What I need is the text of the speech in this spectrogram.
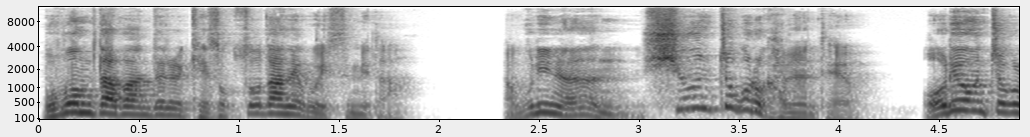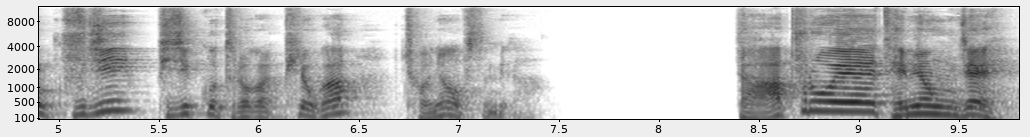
모범 답안들을 계속 쏟아내고 있습니다. 우리는 쉬운 쪽으로 가면 돼요. 어려운 쪽을 굳이 비집고 들어갈 필요가 전혀 없습니다. 자, 앞으로의 대명제,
